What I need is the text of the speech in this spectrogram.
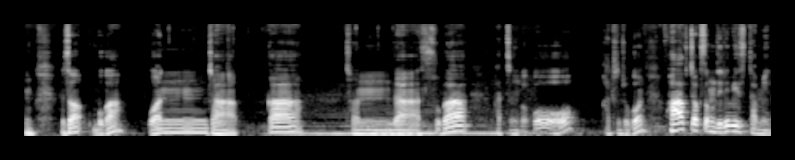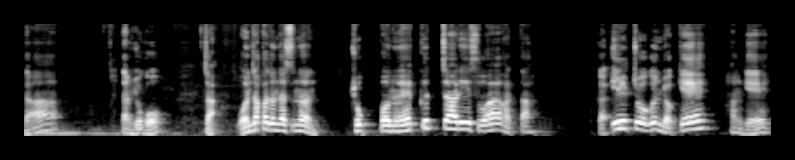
음, 그래서 뭐가 원자가 전자 수가 같은 거고 같은 족은 화학적 성질이 비슷합니다. 그다음 요거. 자, 원자과 전자 수는 족 번호의 끝자리 수와 같다. 그러니까 1족은 몇 개? 한 개.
